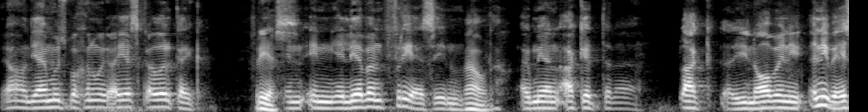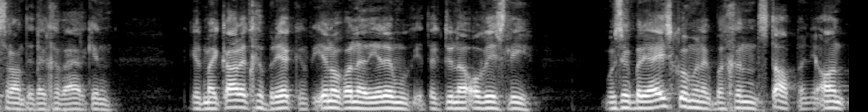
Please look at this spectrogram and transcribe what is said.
Ja, en jy moes begin oor jou eie skouer kyk Vrees. en en jy lewe in vrees en Geweldig. Ek meen ek het in 'n plek hier naby in die, in die Wesrand het ek gewerk en ek het my kar het gebreek en vir een of ander rede moet het ek toe nou obviously moes ek by die huis kom en ek begin stap en die aand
